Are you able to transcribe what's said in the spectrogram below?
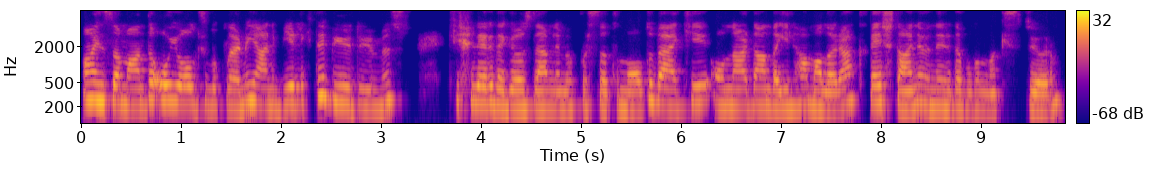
Aynı zamanda o yolculuklarını yani birlikte büyüdüğümüz kişileri de gözlemleme fırsatım oldu. Belki onlardan da ilham alarak beş tane öneride bulunmak istiyorum.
